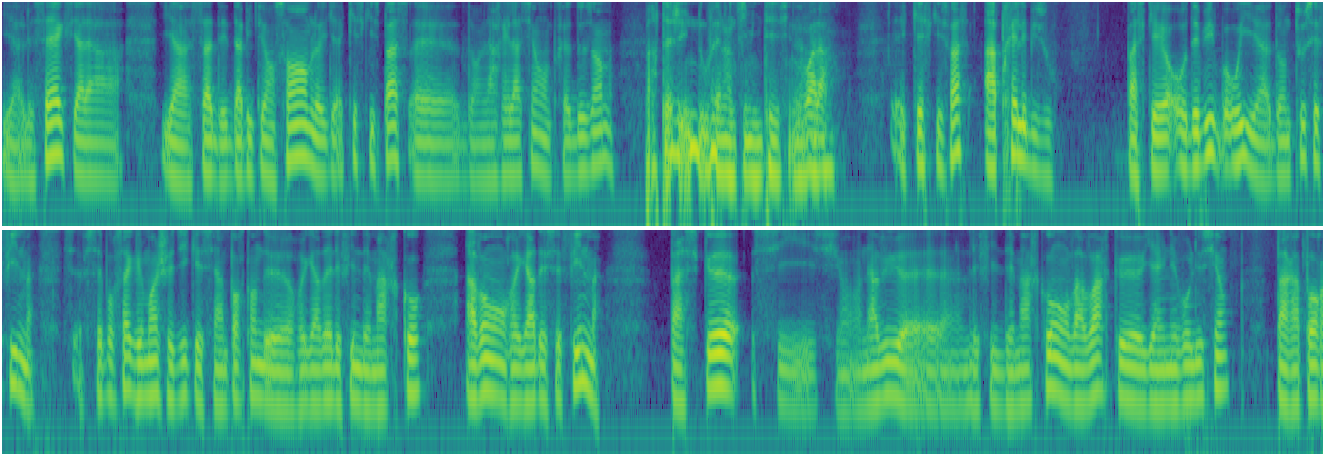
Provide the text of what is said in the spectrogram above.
Il y a le sexe, il y a, la, il y a ça d'habiter ensemble. Qu'est-ce qui se passe euh, dans la relation entre deux hommes? Partager une nouvelle intimité finalement. Voilà. Et qu'est-ce qui se passe après les bisous? Parce qu'au début, oui, dans tous ces films, c'est c'est pour ça que moi je dis que c'est important de regarder les films de Marco avant de regarder ce film. Parce que si, si on a vu euh, les films de Marco, on va voir qu'il y a une évolution par rapport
